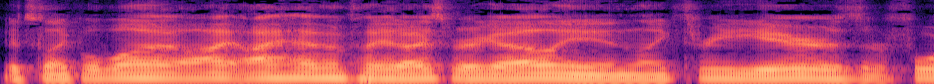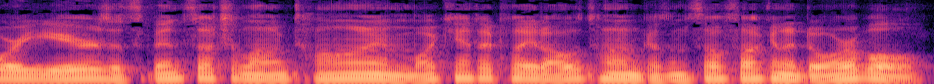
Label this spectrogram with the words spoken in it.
it's like, well, why I, I haven't played Iceberg Alley in like three years or four years. It's been such a long time. Why can't I play it all the time? Because I'm so fucking adorable.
